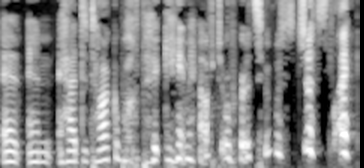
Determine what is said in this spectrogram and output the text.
and, and had to talk about that game afterwards. It was just like,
